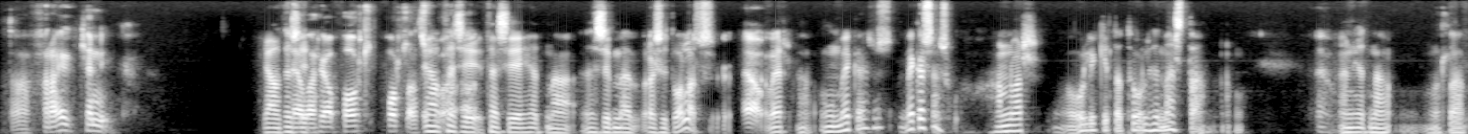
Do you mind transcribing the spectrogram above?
þetta var fræg kenning. Já þessi, þegar var hjá Port, Portland já, sko, þessi, að- þessi hérna, þessi með já, ver, hún meika meika sens sko. hann var ólíkilt að tólið mesta. Já. en hérna alltaf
